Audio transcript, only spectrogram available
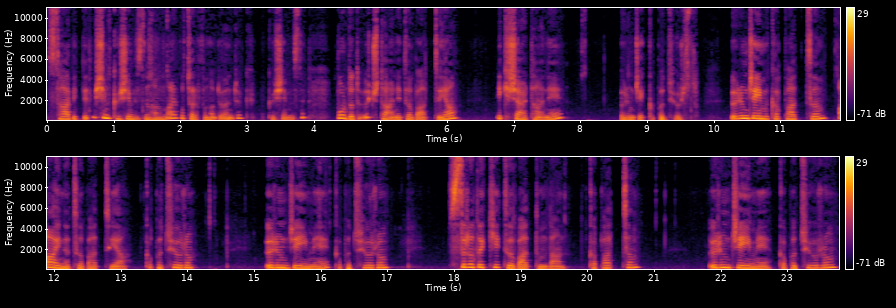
sabitledim. Şimdi köşemizin hanımlar bu tarafına döndük. Köşemizin. Burada da 3 tane tığ battıya ikişer tane örümcek kapatıyoruz. Örümceğimi kapattım. Aynı tığ battıya kapatıyorum. Örümceğimi kapatıyorum. Sıradaki tığ battımdan kapattım. Örümceğimi kapatıyorum.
